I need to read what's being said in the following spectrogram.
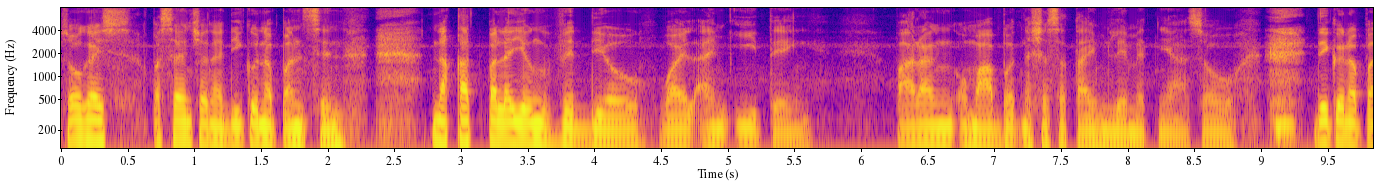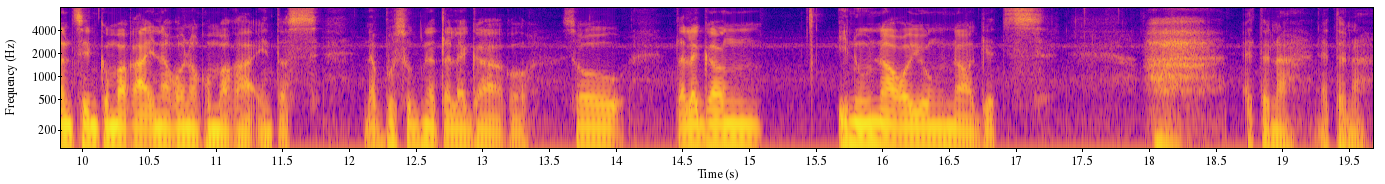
So guys, pasensya na di ko napansin. Nakat pala yung video while I'm eating. Parang umabot na siya sa time limit niya. So, di ko napansin kumakain ako ng kumakain. Tapos, nabusog na talaga ako. So, talagang inuna ko yung nuggets. eto na, eto na.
